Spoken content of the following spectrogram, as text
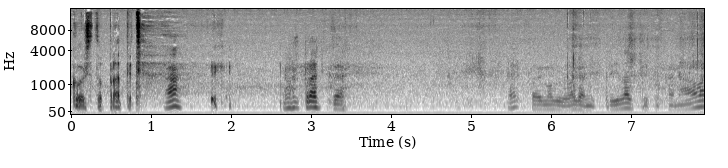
Ko će to pratiti? E, sad bi mogli lagani prilaz preko kanala.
